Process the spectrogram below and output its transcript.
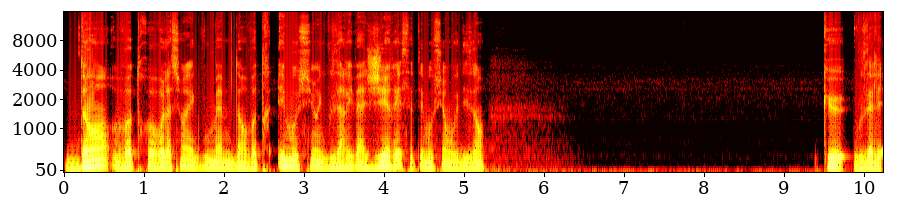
dans votre relation avec vous-même, dans votre émotion, et que vous arrivez à gérer cette émotion en vous disant que vous allez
